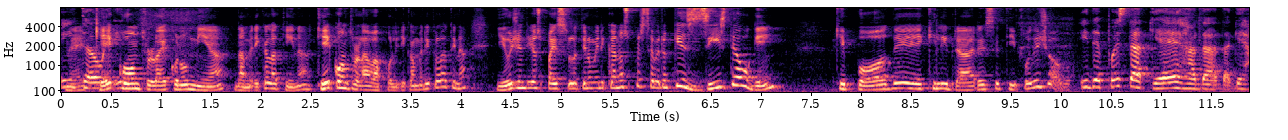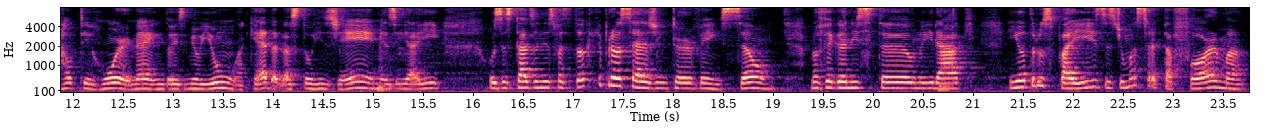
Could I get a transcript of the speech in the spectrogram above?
Né? Então, né? que controla a economia da América Latina, que controlava a política da América Latina, e hoje em dia os países latino-americanos perceberam que existe alguém que pode equilibrar esse tipo de jogo. E depois da guerra, da, da guerra ao terror, né, em 2001, a queda das Torres Gêmeas, e aí os Estados Unidos fazem todo aquele processo de intervenção no Afeganistão, no Iraque. Em outros países, de uma certa forma,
